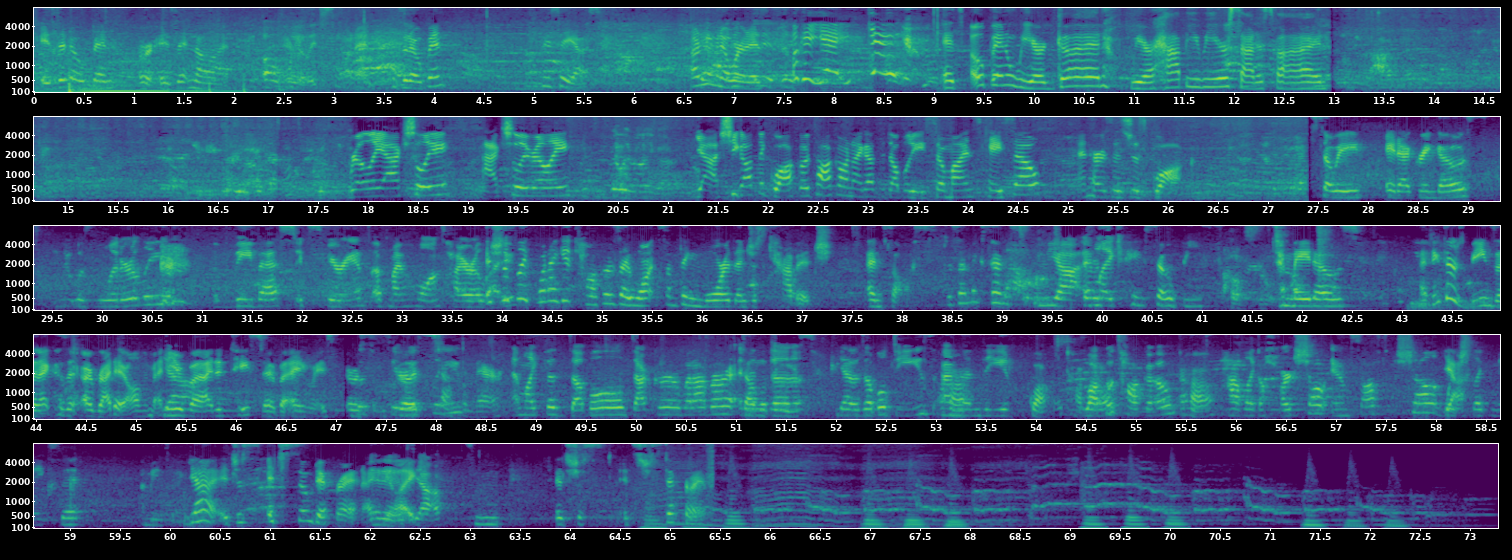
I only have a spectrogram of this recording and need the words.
Is it open or is it not? Oh, I really just want it. Is it open? Please say yes. I don't even know where it is. Okay, yay, yay! It's open, we are good, we are happy, we are satisfied. Really, actually? Actually, really? Really, really good. Yeah, she got the guaco taco and I got the double D. So mine's queso and hers is just guac. So we ate at Gringos. And it was literally the best experience of my whole entire life. It's just like when I get tacos, I want something more than just cabbage and sauce. Does that make sense? yeah, and And like like queso, beef, tomatoes. I think there's beans in it because I read it on the menu, Yeah. but I didn't taste it. But anyways, there was But some good stuff in there. and like the double decker or whatever, and Double then the Ds. yeah the double D's, Uh-huh. and then the Guaco taco. Guaco taco Uh huh. have like a hard shell and soft shell, Yeah. which like makes it amazing. Yeah, it just it's so different. I It feel is, like yeah. it's, it's just it's just different.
